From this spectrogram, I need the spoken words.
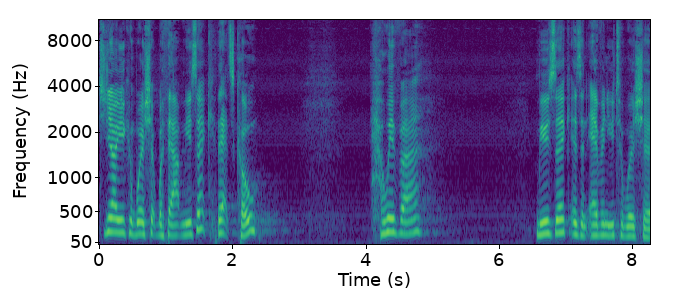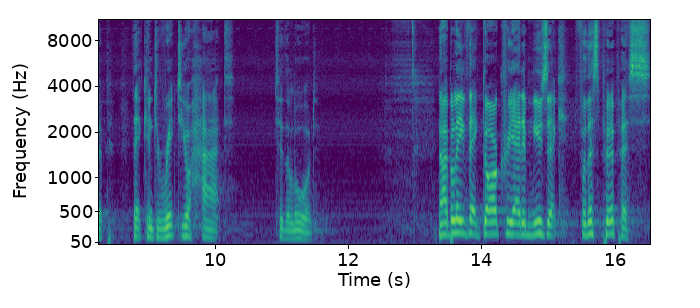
Did you know you can worship without music? That's cool. However, music is an avenue to worship that can direct your heart to the Lord. Now, I believe that God created music for this purpose.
